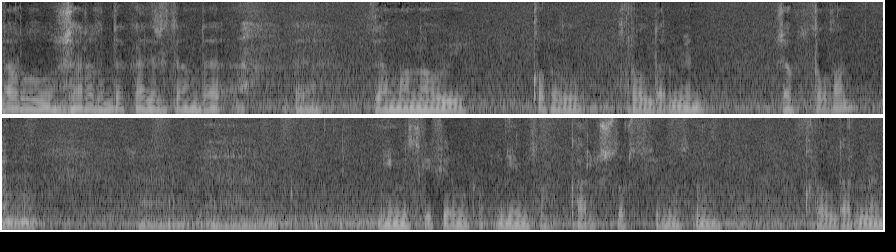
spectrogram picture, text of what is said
Дару жарығында қазіргі таңда ә, заманауи құрал құралдармен жабдықталған. Неміске фирма неміс карл шторц фирмасының құралдарымен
